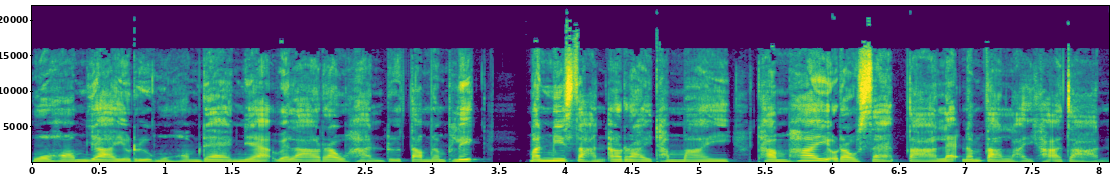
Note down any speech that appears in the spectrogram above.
หัวหอมใหญ่หรือหัวหอมแดงเนี่ยเวลาเราหั่นหรือตำน้ำพริก มันมีสารอะไรทำไมทำให้เราแสบตาและน้ำตาไหลคะอาจารย์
